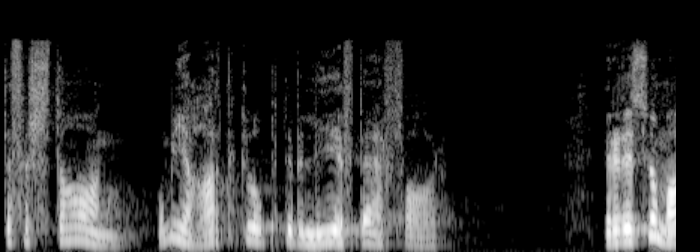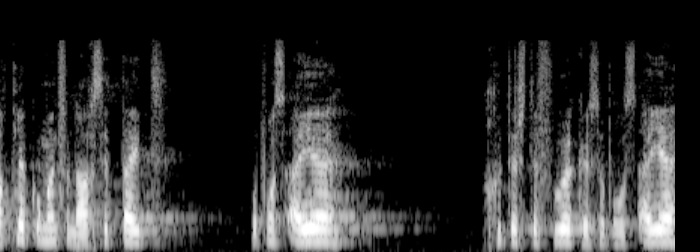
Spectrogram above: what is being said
te verstaan, om u hartklop te beleef, te ervaar. Here, dit is so maklik om in vandag se tyd op ons eie goeders te fokus, op ons eie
